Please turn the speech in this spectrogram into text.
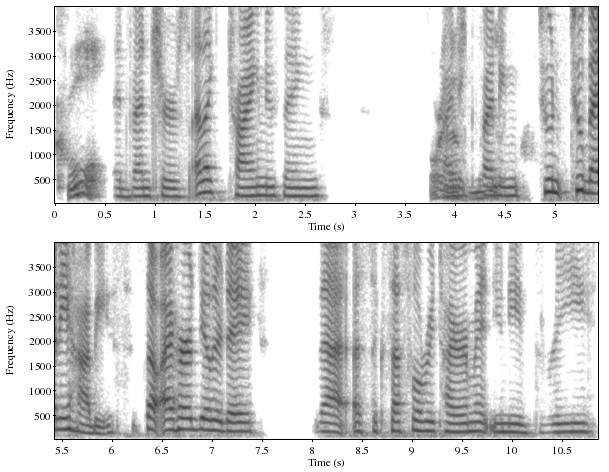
Cool. Adventures. I like trying new things. Sorry, finding, finding too too many hobbies. So I heard the other day that a successful retirement you need three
